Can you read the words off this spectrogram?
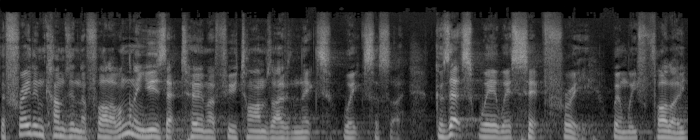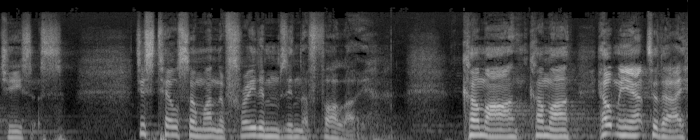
The freedom comes in the follow. I'm going to use that term a few times over the next weeks or so because that's where we're set free when we follow Jesus. Just tell someone the freedom's in the follow. Come on, come on, help me out today.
